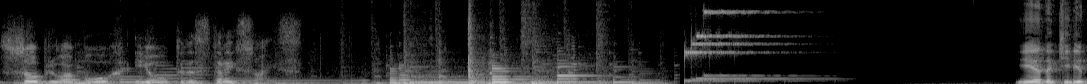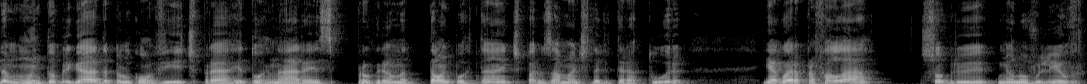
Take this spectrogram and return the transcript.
sobre o amor e outras traições. Ieda, querida, muito obrigada pelo convite para retornar a esse programa tão importante para os amantes da literatura. E agora para falar sobre o meu novo livro,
